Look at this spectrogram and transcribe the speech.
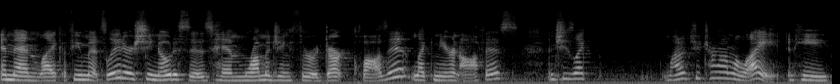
And then like a few minutes later, she notices him rummaging through a dark closet like near an office, and she's like, why don't you turn on a light? And he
